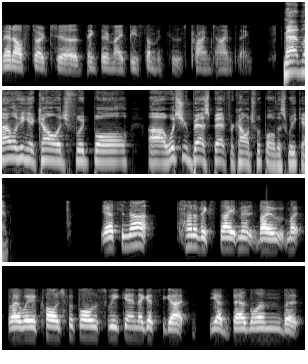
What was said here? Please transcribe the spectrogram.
then I'll start to think there might be something to this prime time thing. Matt, now looking at college football, uh, what's your best bet for college football this weekend? Yeah, so not ton of excitement by by way of college football this weekend. I guess you got you got Bedlam, but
